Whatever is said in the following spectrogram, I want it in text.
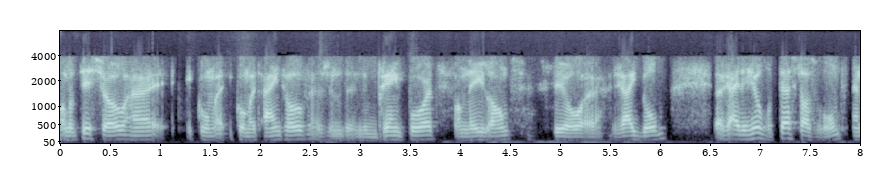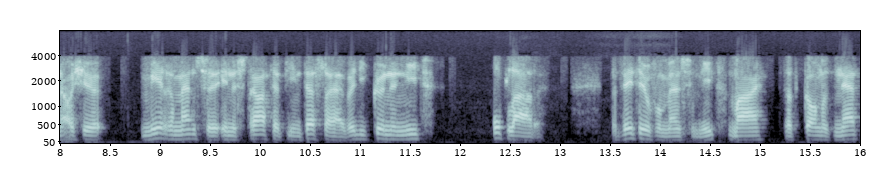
Want het is zo, eh, ik, kom, ik kom uit Eindhoven, dat is een, een brainport van Nederland, veel eh, rijkdom. Daar rijden heel veel Tesla's rond. En als je meerdere mensen in de straat hebt die een Tesla hebben, die kunnen niet opladen. Dat weten heel veel mensen niet, maar dat kan het net,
